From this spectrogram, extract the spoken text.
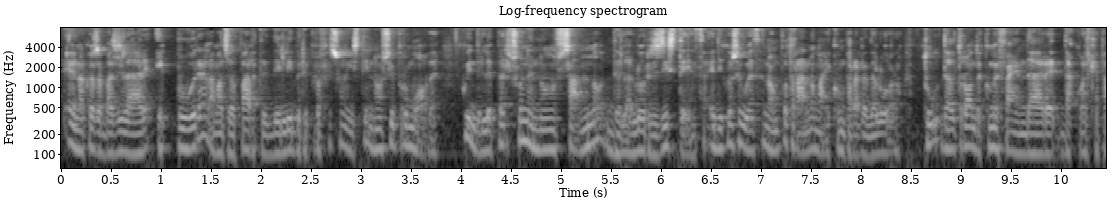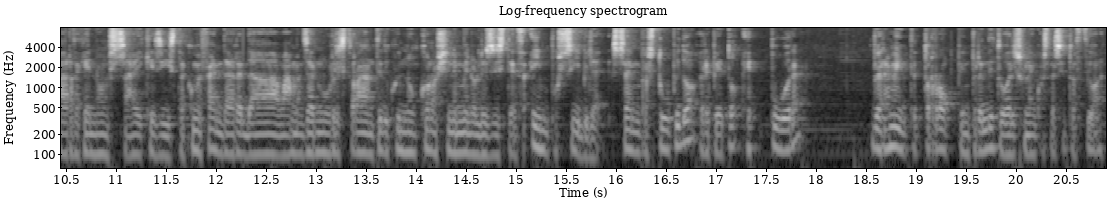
è una cosa basilare, eppure la maggior parte dei libri professionisti non si promuove, quindi le persone non sanno della loro esistenza e di conseguenza non potranno mai comprare da loro. Tu d'altronde come fai ad andare da qualche parte che non sai che esista? Come fai ad andare da, a mangiare in un ristorante di cui non conosci nemmeno l'esistenza? È impossibile, sembra stupido, ripeto, eppure veramente troppi imprenditori sono in questa situazione.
